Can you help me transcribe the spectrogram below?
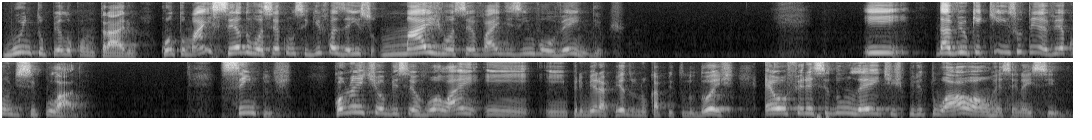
Muito pelo contrário, quanto mais cedo você conseguir fazer isso, mais você vai desenvolver em Deus. E, Davi, o que, que isso tem a ver com o discipulado? Simples. Como a gente observou lá em, em, em 1 Pedro, no capítulo 2, é oferecido um leite espiritual a um recém-nascido.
